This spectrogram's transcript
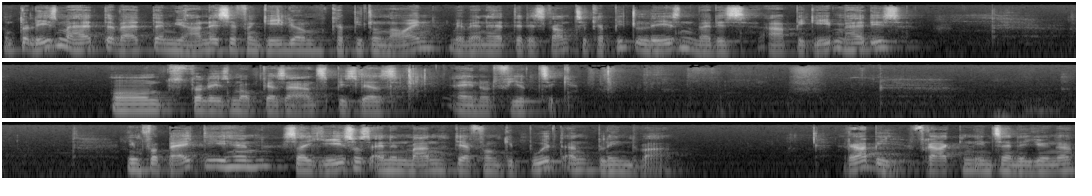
Und da lesen wir heute weiter im Johannesevangelium Kapitel 9. Wir werden heute das ganze Kapitel lesen, weil das eine Begebenheit ist. Und da lesen wir ab Vers 1 bis Vers 41. Im Vorbeigehen sah Jesus einen Mann, der von Geburt an blind war. Rabbi, fragten ihn seine Jünger,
